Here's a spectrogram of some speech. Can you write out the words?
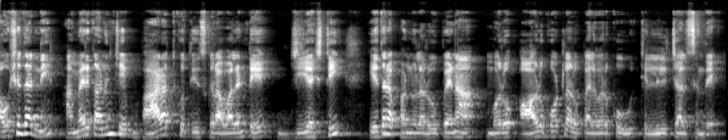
ఔషధాన్ని అమెరికా నుంచి భారత్కు తీసుకురావాలంటే జీఎస్టీ ఇతర పన్నుల రూపేణా మరో ఆరు కోట్ల రూపాయల వరకు చెల్లించాల్సిందే.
